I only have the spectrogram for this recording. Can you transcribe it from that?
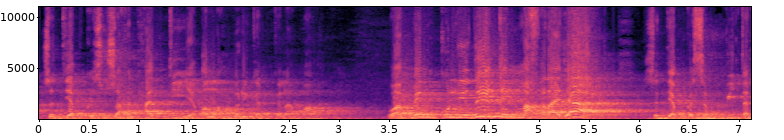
Setiap kesusahan hatinya Allah berikan kelapangan wa min kulli dhiqin makhraja. Setiap kesempitan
